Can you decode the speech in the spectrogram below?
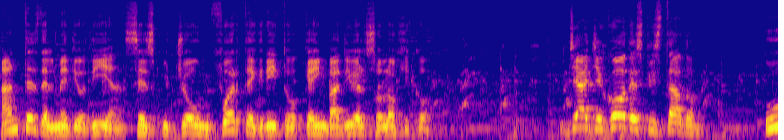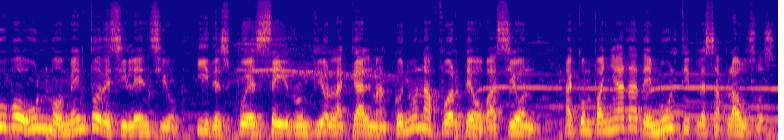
Antes del mediodía se escuchó un fuerte grito que invadió el zoológico. ¡Ya llegó despistado! Hubo un momento de silencio y después se irrumpió la calma con una fuerte ovación acompañada de múltiples aplausos.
